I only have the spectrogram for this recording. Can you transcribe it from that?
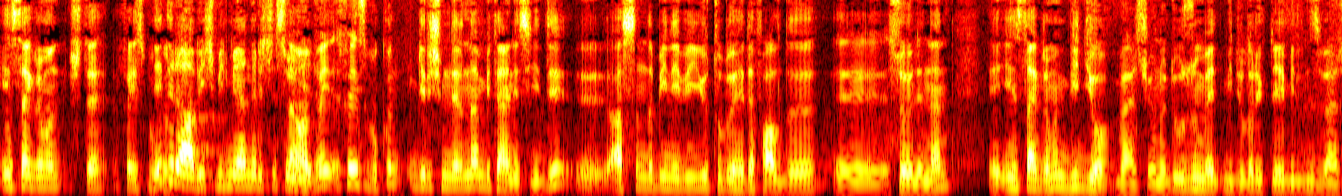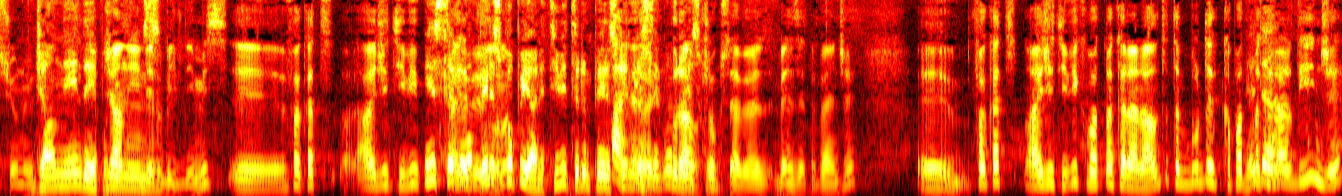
Instagram'ın işte Facebook'un. Nedir abi hiç bilmeyenler için Tamam, söyleyelim. Fe- Facebook'un girişimlerinden bir tanesiydi. Ee, aslında bir nevi YouTube'u hedef aldığı e, söylenen e, Instagram'ın video versiyonuydu. Uzun ve videoları yükleyebildiğiniz versiyonuydu. Canlı yayın da yapabiliriz. Canlı yayın yapabildiğimiz. E, fakat IGTV Instagram'ın periskopu yani. Twitter'ın periskopu, Aynen öyle. Instagram'ın Bravo. periskopu. Çok güzel bir benzetme bence. E, fakat IGTV kapatma kararı aldı. Tabi burada kapatma Neden? kararı deyince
